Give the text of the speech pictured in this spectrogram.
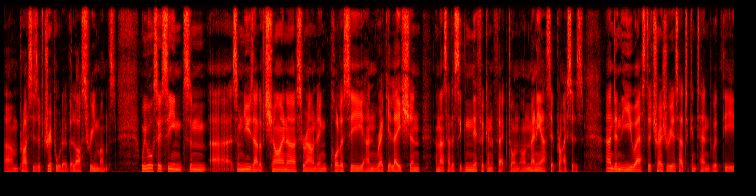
um, prices have tripled over the last three months. We've also seen some uh, some news out of China surrounding policy and regulation, and that's had a significant effect on, on many asset prices. And in the US, the Treasury has had to contend with the,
